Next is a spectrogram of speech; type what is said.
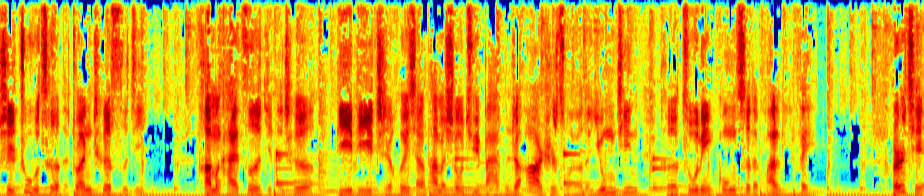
是注册的专车司机，他们开自己的车，滴滴只会向他们收取百分之二十左右的佣金和租赁公司的管理费。而且，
